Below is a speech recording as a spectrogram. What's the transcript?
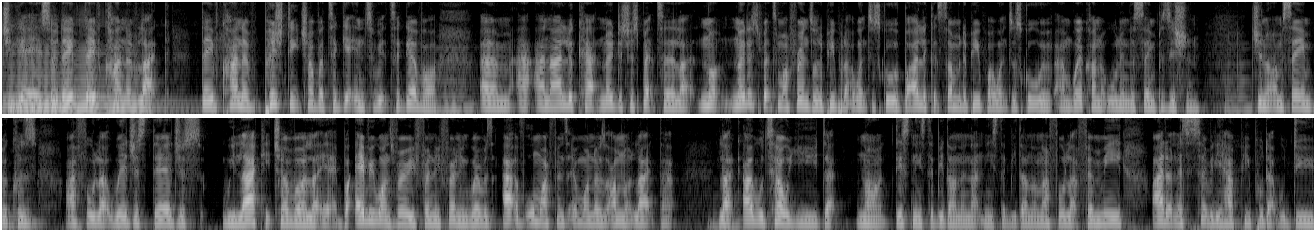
Do you get it? So they've, they've kind of like, they've kind of pushed each other to get into it together. Um, and I look at no disrespect to like not no disrespect to my friends or the people that I went to school with, but I look at some of the people I went to school with, and we're kind of all in the same position. Do you know what I'm saying? Because I feel like we're just there, just we like each other, like but everyone's very friendly, friendly. Whereas out of all my friends, everyone knows I'm not like that. Like I will tell you that no, this needs to be done and that needs to be done. And I feel like for me, I don't necessarily have people that will do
